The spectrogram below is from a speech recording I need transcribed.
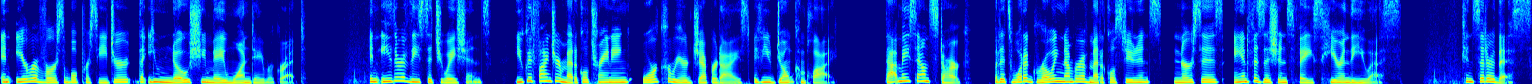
an irreversible procedure that you know she may one day regret. In either of these situations, you could find your medical training or career jeopardized if you don't comply. That may sound stark, but it's what a growing number of medical students, nurses, and physicians face here in the US. Consider this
